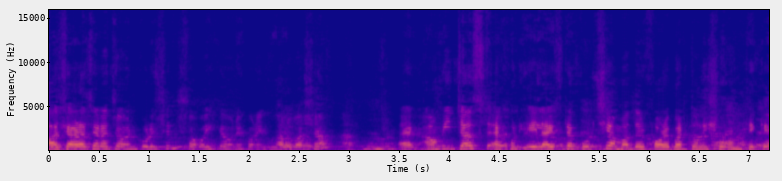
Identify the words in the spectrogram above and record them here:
আর যারা যারা জয়েন করেছেন সবাইকে অনেক অনেক ভালোবাসা। অ্যান্ড আমি জাস্ট এখন এই লাইভটা করছি আমাদের ফরএভার তনি শোরুম থেকে।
